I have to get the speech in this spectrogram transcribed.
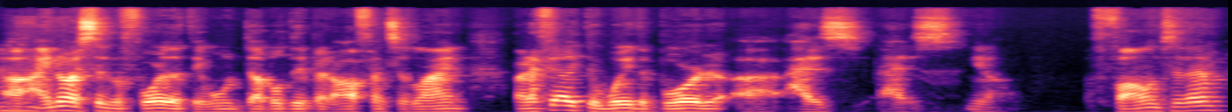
Uh, mm-hmm. Uh, I know I said before that they won't double dip at offensive line, but I feel like the way the board uh, has has you know fallen to them,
